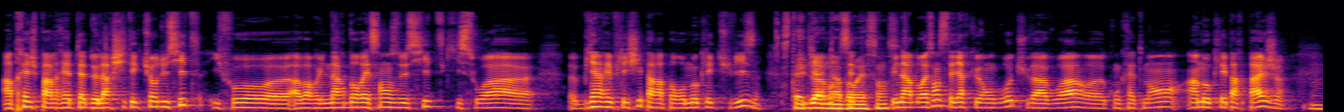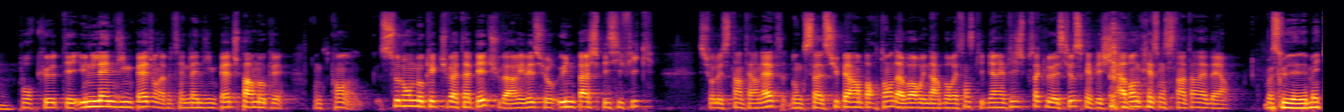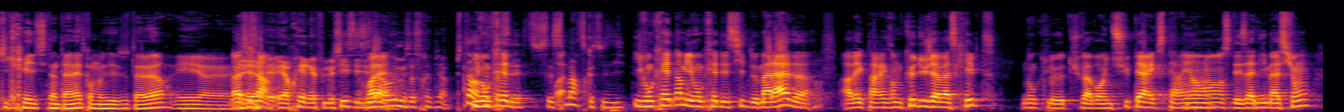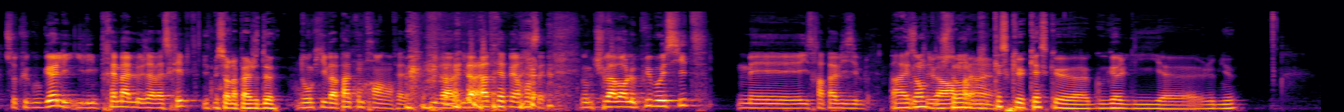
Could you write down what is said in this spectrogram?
Après, je parlerai peut-être de l'architecture du site. Il faut euh, avoir une arborescence de site qui soit euh, bien réfléchie par rapport aux mots-clés que tu vises. C'est-à-dire une arborescence. Une arborescence, c'est-à-dire qu'en gros, tu vas avoir euh, concrètement un mot-clé par page Mm. pour que tu aies une landing page, on appelle ça une landing page par mot-clé. Donc quand, selon le mot-clé que tu vas taper, tu vas arriver sur une page spécifique sur le site internet. Donc c'est super important d'avoir une arborescence qui est bien réfléchie. C'est pour ça que le SEO se réfléchit avant de créer son site internet d'ailleurs. Parce qu'il y a des mecs qui créent des sites internet, comme on disait tout à l'heure, et, euh, Bah, c'est et, ça. et après, ils réfléchissent, ils disent, Ouais. ah oui, mais ça serait bien. Putain, Ils vont créer- c'est- Ouais. smart ce que tu dis. Ils vont créer, non mais ils vont créer des sites de malades avec par exemple que du JavaScript. Donc le, tu vas avoir une super expérience, des animations. Sauf que Google, il, il lit très mal le JavaScript. Il te met sur la page 2. Donc il va pas comprendre en fait. Il va, il va pas te référencer. Donc tu vas avoir le plus beau site, mais il sera pas visible. par exemple, justement, qu'est-ce que qu'est-ce que euh, Google dit euh, le mieux?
